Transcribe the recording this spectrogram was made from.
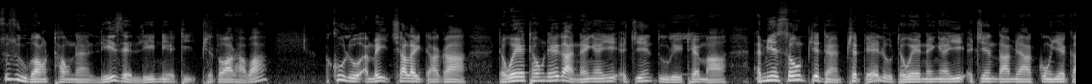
စုစုပေါင်းထောင်ဒဏ်44နှစ်အထိဖြစ်သွားတာပါ။အခုလိုအမိတ်ချလိုက်တာကဒဝဲထုံတဲကနိုင်ငံရေးအကျဉ်းသူတွေထဲမှာအမြင့်ဆုံးပြစ်ဒဏ်ဖြစ်တယ်လို့ဒဝဲနိုင်ငံရေးအကျဉ်းသားများကွန်ရက်က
